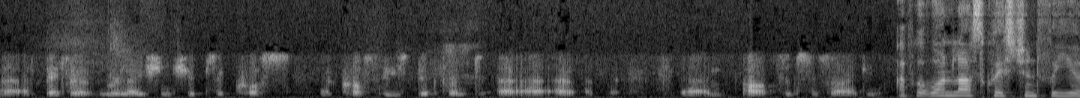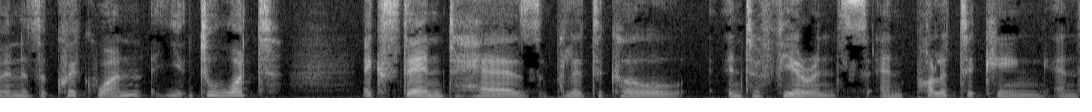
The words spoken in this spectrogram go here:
uh, better relationships across across these different uh, uh, um, parts of society. I've got one last question for you, and it's a quick one. To what extent has political interference and politicking and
